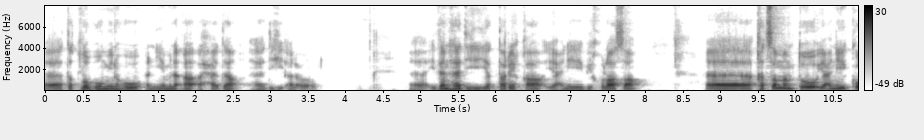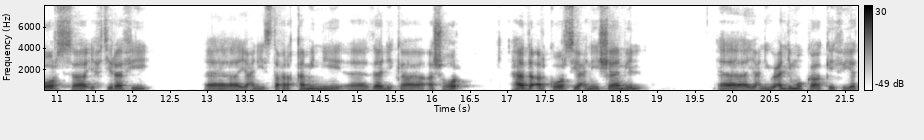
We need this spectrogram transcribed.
آه، تطلب منه أن يملأ أحد هذه العروض. آه، إذا هذه هي الطريقة يعني بخلاصة. قد صممت يعني كورس احترافي يعني استغرق مني ذلك أشهر. هذا الكورس يعني شامل يعني يعلمك كيفية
